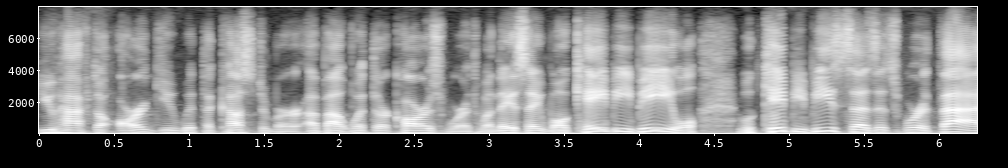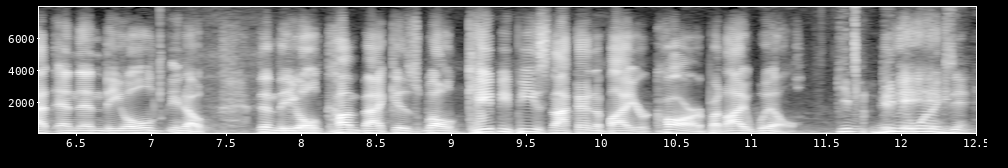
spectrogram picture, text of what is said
you have to argue with the customer about what their car's worth when they say, "Well, KBB, well, well, KBB says it's worth that," and then the old, you know, then the old comeback is, "Well, KBB's not going to buy your car, but I will." Give, give me one example.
